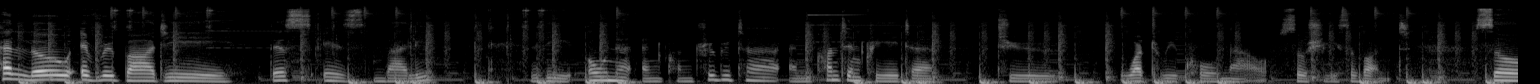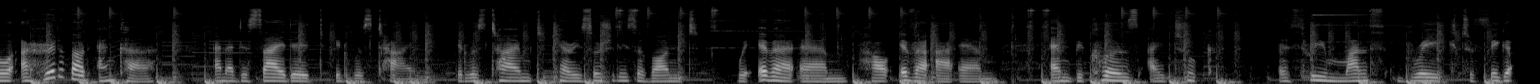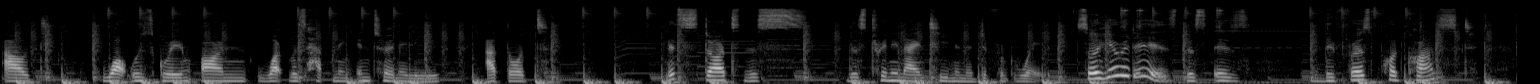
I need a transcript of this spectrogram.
Hello, everybody. This is Mbali, the owner and contributor and content creator to what we call now Socially Savant. So, I heard about Anchor and I decided it was time. It was time to carry Socially Savant wherever I am, however I am, and because I took a three month break to figure out what was going on, what was happening internally, I thought let's start this this 2019 in a different way. So here it is. This is the first podcast.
